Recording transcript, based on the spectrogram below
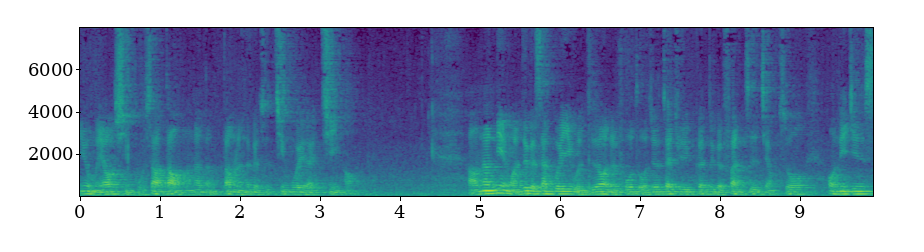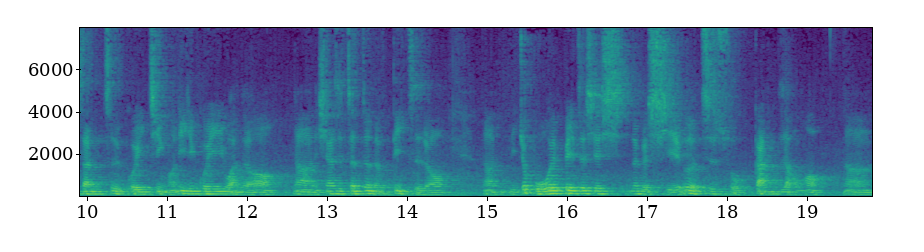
因为我们要行菩萨道嘛，那当当然那个是净未来际哦。好，那念完这个三皈依文之后呢，佛陀就再去跟这个范志讲说：哦，你已经三智归净哦，你已经皈依完了哦，那你现在是真正的弟子了哦。那你就不会被这些那个邪恶之所干扰哦，那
